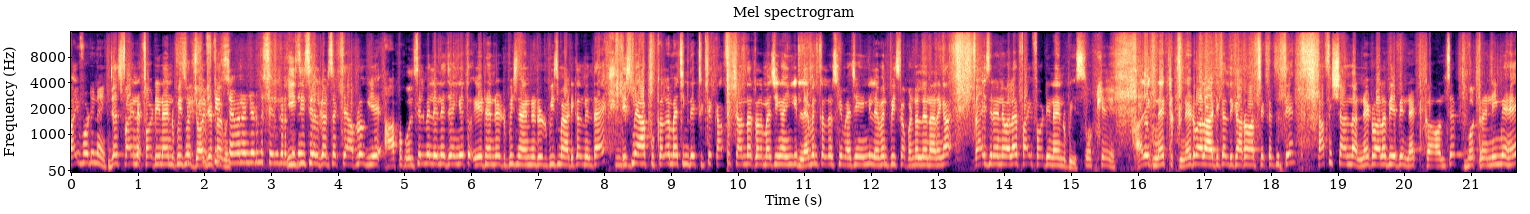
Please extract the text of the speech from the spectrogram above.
549 just five forty nine rupees में जॉर्जेट 650 700 में सेल करते इजी सेल कर सकते हैं आप लोग। ये आप होलसेल में लेने जाएँगे तो eight hundred rupees nine hundred rupees में आर्टिकल मिलता है। इसमें आपको कलर मैचिंग देख सकते हैं। काफ़ी शानदार कलर मैचिंग आएँगी। इलेवन कलर्स की मैचिंग आएँगी। इलेवन पीस का बंडल लेना रहेगा। प्राइस रहने वाला है five forty nine rupees okay और एक नेट नेट वाला आर्टिकल दिखा रहा हूँ आप चेक कर सकते हैं। काफ़ी शानदार नेट वाला भी अभी नेट कॉन्सेप्ट बहुत ट्रेंडिंग में है।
